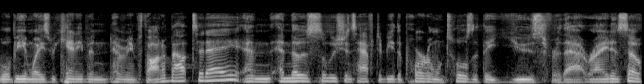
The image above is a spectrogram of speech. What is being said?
will be in ways we can't even haven't even thought about today. And and those solutions have to be the portal and tools that they use for that, right? And so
